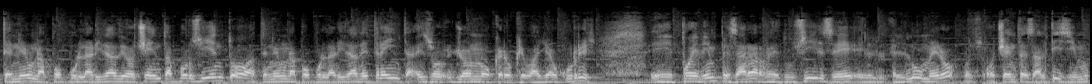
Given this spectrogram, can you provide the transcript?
tener una popularidad de 80% a tener una popularidad de 30%. Eso yo no creo que vaya a ocurrir. Eh, puede empezar a reducirse el, número, pues 80 es altísimo,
